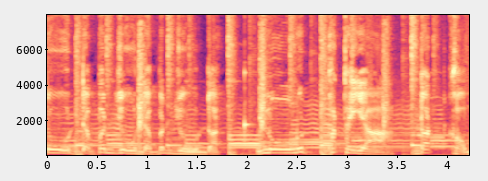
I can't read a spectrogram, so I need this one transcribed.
www. นงนุษพัทยา .com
